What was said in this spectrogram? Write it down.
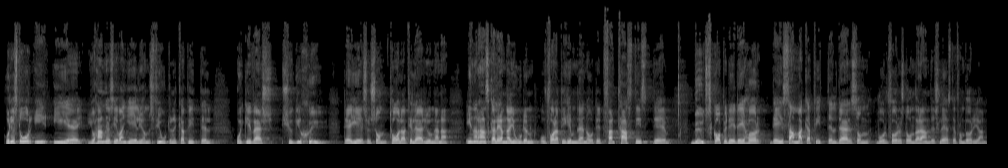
Och det står i, i eh, Johannes evangeliums 14 kapitel och i vers 27. Det är Jesus som talar till lärjungarna innan han ska lämna jorden och fara till himlen. Och det är ett fantastiskt eh, budskap i det. Det, hör, det är i samma kapitel där som vår föreståndare Anders läste från början.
